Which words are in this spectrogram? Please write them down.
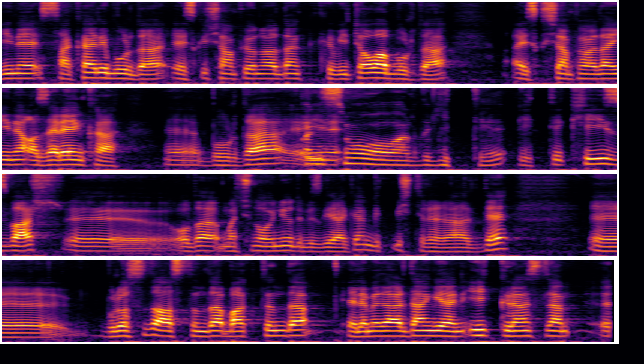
yine Sakari burada, eski şampiyonlardan Kvitova burada, eski şampiyonlardan yine Azarenka e, burada. E, Anisimova vardı gitti. Gitti. Keys var. O da maçın oynuyordu biz girerken. Bitmiştir herhalde. Ee, burası da aslında baktığında elemelerden gelen ilk Grand Slam e,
